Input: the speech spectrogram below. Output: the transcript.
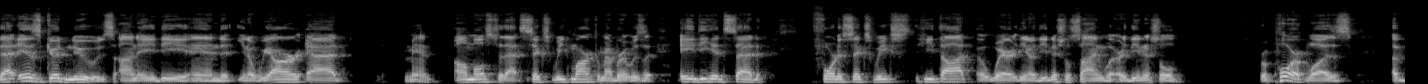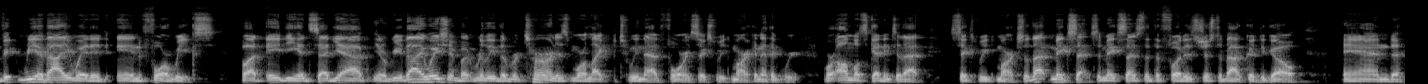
that is good news on AD. And you know we are at man almost to that six week mark. Remember, it was AD had said four to six weeks. He thought uh, where you know the initial sign or the initial report was reevaluated in four weeks. But AD had said, yeah, you know, reevaluation, but really the return is more like between that four and six week mark. And I think we're we're almost getting to that six week mark. So that makes sense. It makes sense that the foot is just about good to go. And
